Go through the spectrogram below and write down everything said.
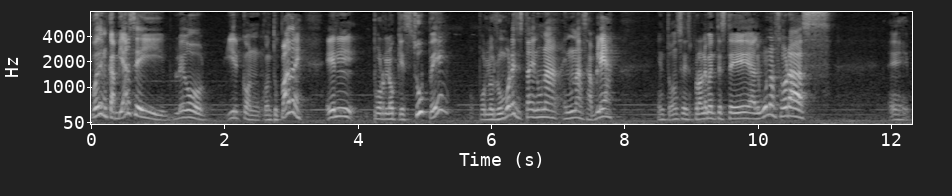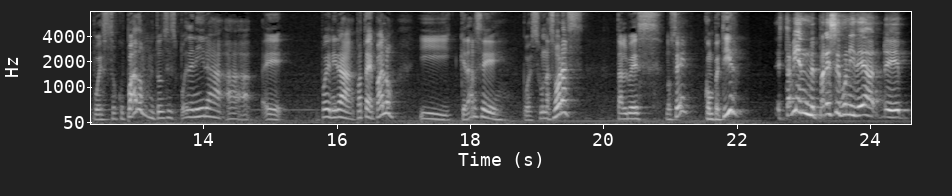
pueden cambiarse y luego ir con, con tu padre. Él, por lo que supe, por los rumores, está en una, en una asamblea. Entonces probablemente esté algunas horas, eh, pues ocupado. Entonces pueden ir a, a- eh, pueden ir a pata de palo y quedarse, pues unas horas. Tal vez, no sé, competir. Está bien, me parece buena idea. Eh,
